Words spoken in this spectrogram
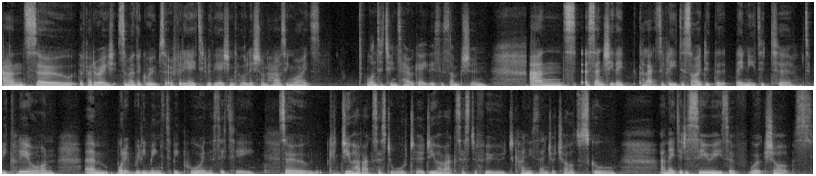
and so the federation, some of the groups that are affiliated with the Asian Coalition on Housing Rights wanted to interrogate this assumption. And essentially, they collectively decided that they needed to, to be clear on um, what it really means to be poor in the city. So, do you have access to water? Do you have access to food? Can you send your child to school? And they did a series of workshops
